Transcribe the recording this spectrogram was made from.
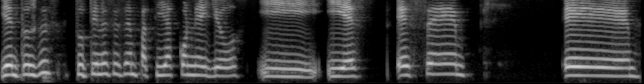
Y entonces tú tienes esa empatía con ellos y, es ese, eh,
